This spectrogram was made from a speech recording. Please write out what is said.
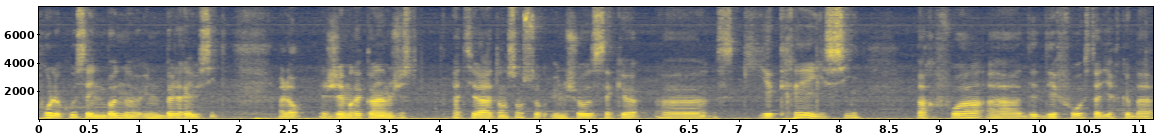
Pour le coup, c'est une, bonne, une belle réussite. Alors, j'aimerais quand même juste attirer l'attention sur une chose, c'est que euh, ce qui est créé ici, parfois a des défauts, c'est-à-dire que bah,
